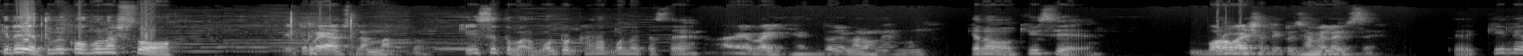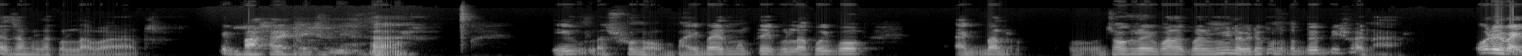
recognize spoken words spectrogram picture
কিরে তুমি কখন আসছো? এই তো ভাই আসলাম মাত্র। কি হয়েছে তোমার? মন টন খারাপ মনে হইতেছে? আরে ভাই একদমই ভালো নাই মন। কেন? কি হয়েছে বড় ভাইয়ের সাথে একটু ঝামেলা হয়েছে কি নিয়ে ঝামেলা করলা আবার? এই বাসার একটা ইস্যু নিয়ে। হ্যাঁ। এইগুলা শোনো ভাই ভাইয়ের মধ্যে এগুলা কইব একবার ঝগড়া হইব একবার মিল এটা কোনো তো বিষয় না। ওরে ভাই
